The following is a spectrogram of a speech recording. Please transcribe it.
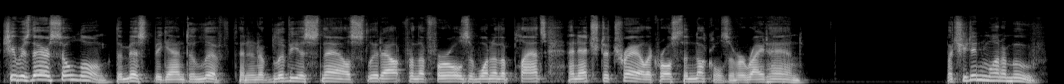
She was there so long the mist began to lift, and an oblivious snail slid out from the furrows of one of the plants and etched a trail across the knuckles of her right hand. But she didn't want to move.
